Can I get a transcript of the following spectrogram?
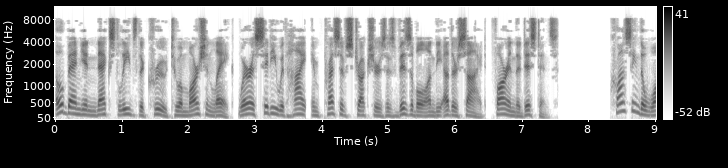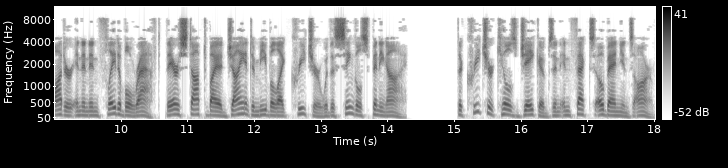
O'Banion next leads the crew to a Martian lake, where a city with high, impressive structures is visible on the other side, far in the distance. Crossing the water in an inflatable raft, they are stopped by a giant amoeba-like creature with a single spinning eye. The creature kills Jacobs and infects O'Banion's arm.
